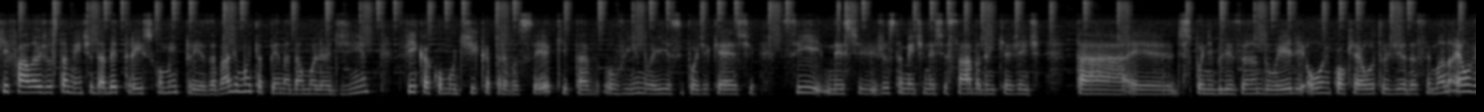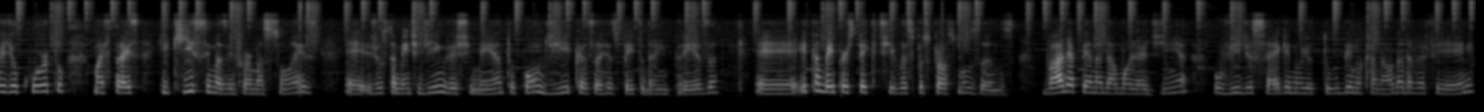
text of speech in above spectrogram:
que fala justamente da B3 como empresa. Vale muito a pena dar uma olhadinha, fica como dica para você que está ouvindo aí esse podcast, se neste, justamente neste sábado em que a gente está é, disponibilizando ele ou em qualquer outro dia da semana. É um vídeo curto, mas traz riquíssimas informações, é, justamente de investimento, com dicas a respeito da empresa é, e também perspectivas para os próximos anos. Vale a pena dar uma olhadinha. O vídeo segue no YouTube, no canal da WFN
